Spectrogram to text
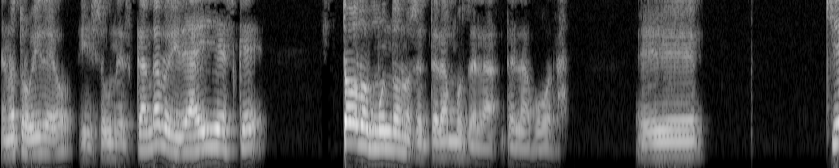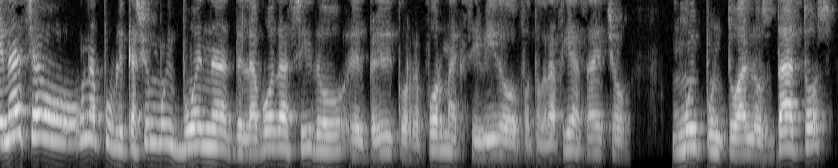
en otro video, hizo un escándalo y de ahí es que todo mundo nos enteramos de la, de la boda. Eh, quien ha hecho una publicación muy buena de la boda ha sido el periódico Reforma, ha exhibido fotografías, ha hecho muy puntual los datos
